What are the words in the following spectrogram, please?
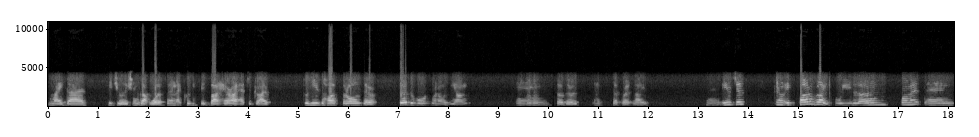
my dad's situation got worse and I couldn't sit by her, I had to drive to his hospital. They're they're divorced when I was young, and mm-hmm. so they're separate lives. It's just, you know, it's part of life. We learn from it, and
